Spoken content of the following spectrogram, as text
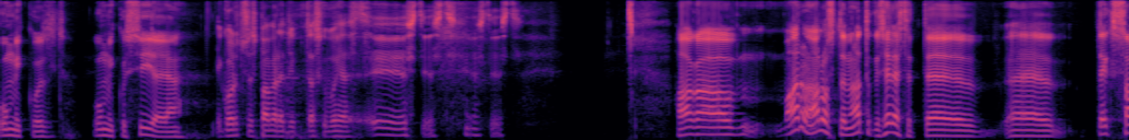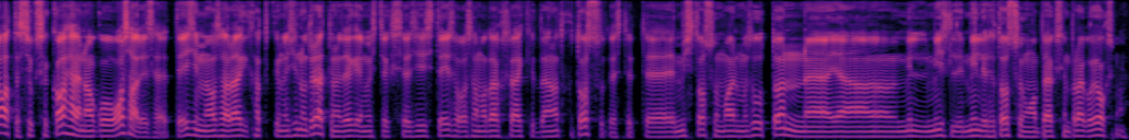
ummikult, ummikust siia ja ja kortsus paberitükk taskupõhjast. just, just, just, just. aga ma arvan, alustame natuke sellest, et äh, teeks saatest niisuguse kahe nagu osalise, et esimene osa räägiks natukene sinu triatloni tegemisteks ja siis teise osa ma tahaks rääkida natuke tossudest, et eh, mis tossumaailmas uut on eh, ja mil-, mis, millise tossuga ma peaksin praegu jooksma.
